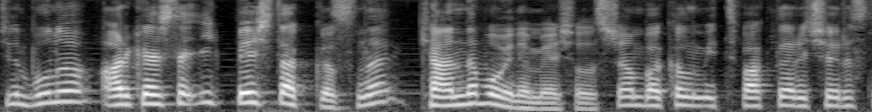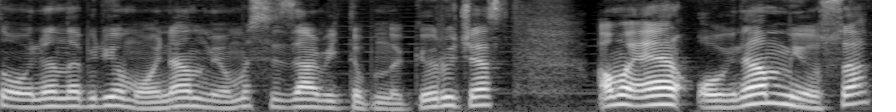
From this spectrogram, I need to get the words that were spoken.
Şimdi bunu arkadaşlar ilk 5 dakikasını kendim oynamaya çalışacağım. Bakalım ittifaklar içerisinde oynanabiliyor mu oynanmıyor mu sizler birlikte bunu da göreceğiz. Ama eğer oynanmıyorsa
